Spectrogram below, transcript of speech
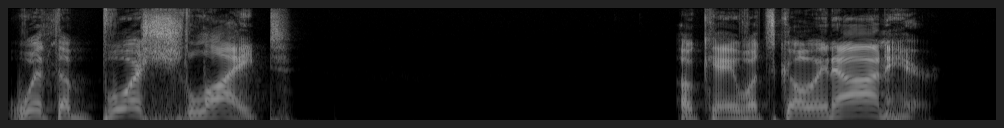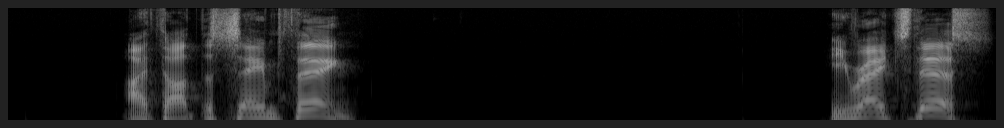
with a Busch Light. Okay, what's going on here? I thought the same thing. He writes this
